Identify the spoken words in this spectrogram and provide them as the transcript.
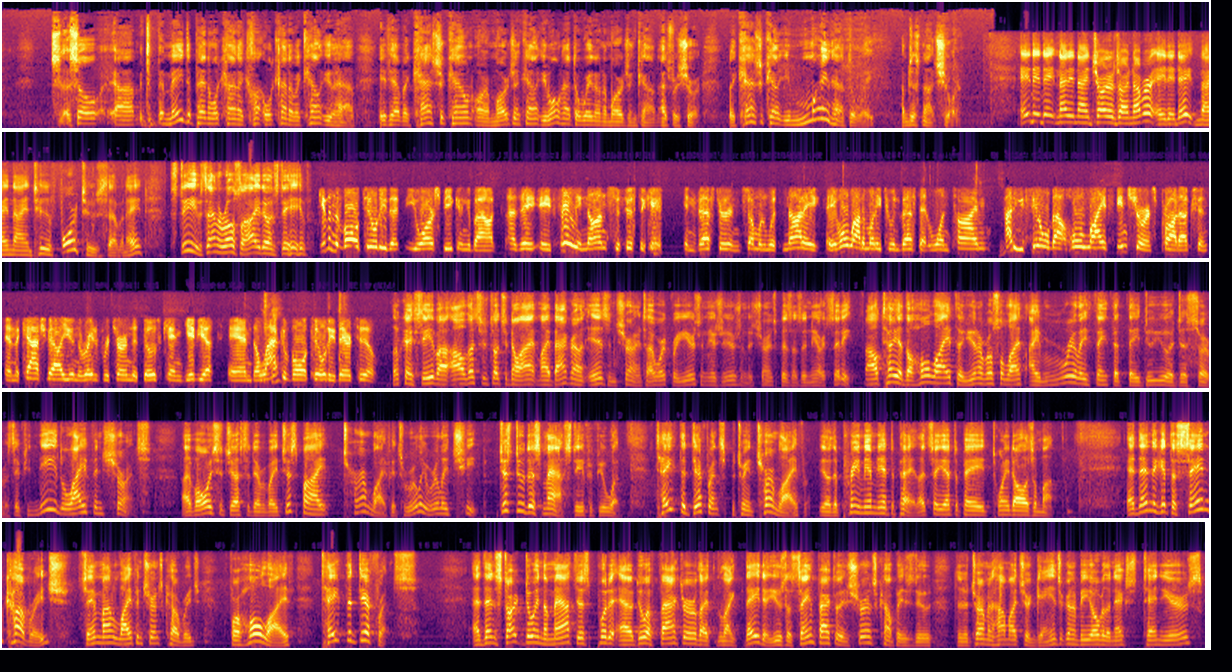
So uh, it may depend on what kind of what kind of account you have. If you have a cash account or a margin account, you won't have to wait on a margin account. That's for sure. The cash account, you might have to wait. I'm just not sure. 888-99 Charter our number. 888-992-4278. Steve, Santa Rosa. How you doing, Steve? Given the volatility that you are speaking about, as a, a fairly non-sophisticated investor and someone with not a, a whole lot of money to invest at one time, how do you feel about whole life insurance products and, and the cash value and the rate of return that those can give you and the lack of volatility there, too? Okay, Steve, I'll let just let you know I, my background is insurance. I worked for years and years and years in the insurance business in New York City. I'll tell you, the whole life, the universal life, I really think that they do you a disservice. If you need life insurance, I've always suggested to everybody just buy term life. It's really, really cheap. Just do this math, Steve, if you would. Take the difference between term life, you know, the premium you had to pay. Let's say you have to pay $20 a month. And then to get the same coverage, same amount of life insurance coverage, for whole life, take the difference and then start doing the math. Just put it, uh, do a factor like like they do. Use the same factor the insurance companies do to determine how much your gains are going to be over the next 10 years.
